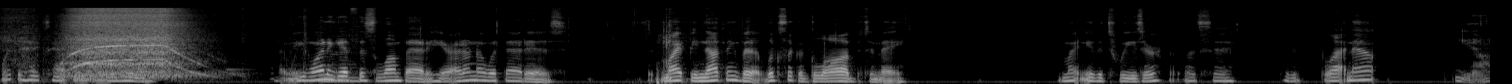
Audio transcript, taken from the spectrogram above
What the heck's happening over here? We want to get this lump out of here. I don't know what that is. It might be nothing, but it looks like a glob to me. Might need the tweezer, but let's see. Did it flatten out? yeah.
